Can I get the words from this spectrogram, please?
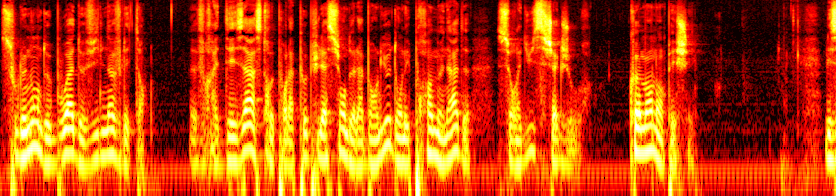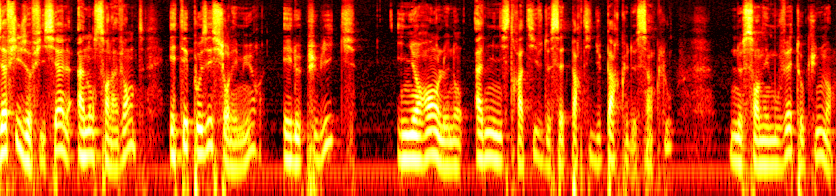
sous le nom de bois de Villeneuve-l'Étang. Vrai désastre pour la population de la banlieue dont les promenades se réduisent chaque jour. Comment l'empêcher? Les affiches officielles annonçant la vente étaient posées sur les murs et le public, ignorant le nom administratif de cette partie du parc de Saint-Cloud, ne s'en émouvait aucunement.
